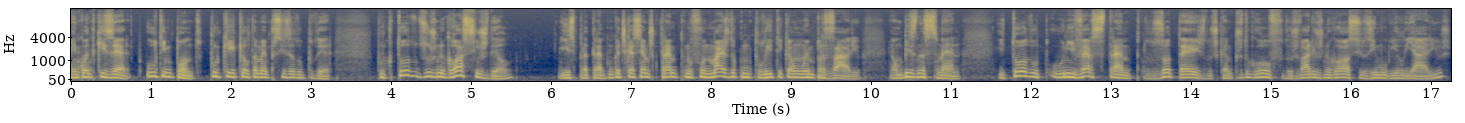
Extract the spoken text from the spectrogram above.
enquanto quiser. Último ponto, porque é que ele também precisa do poder? Porque todos os negócios dele, e isso para Trump, nunca esquecemos que Trump, no fundo, mais do que um político, é um empresário, é um businessman e todo o universo Trump, dos hotéis, dos campos de golfe, dos vários negócios imobiliários,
